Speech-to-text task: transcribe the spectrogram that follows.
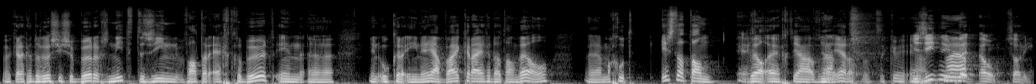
We krijgen de Russische burgers niet te zien wat er echt gebeurt in, eh, in Oekraïne. Ja, wij krijgen dat dan wel. Maar goed, is dat dan Echt? wel echt? Ja of nee? Ja. Ja, dat, dat kun je, Je ziet nu... Ja. bij- oh, sorry.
